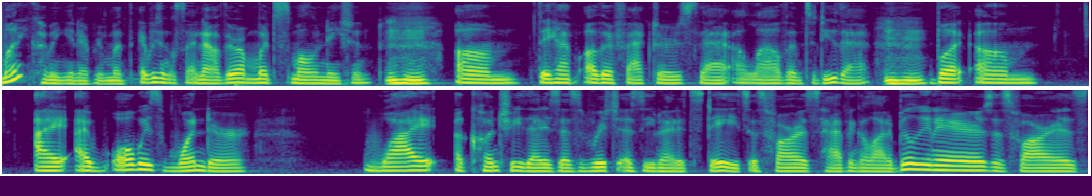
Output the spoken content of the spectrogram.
money coming in every month, every single side. Now they're a much smaller nation. Um, they have other factors that allow them to do that. But um, I I always wonder why a country that is as rich as the United States, as far as having a lot of billionaires, as far as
